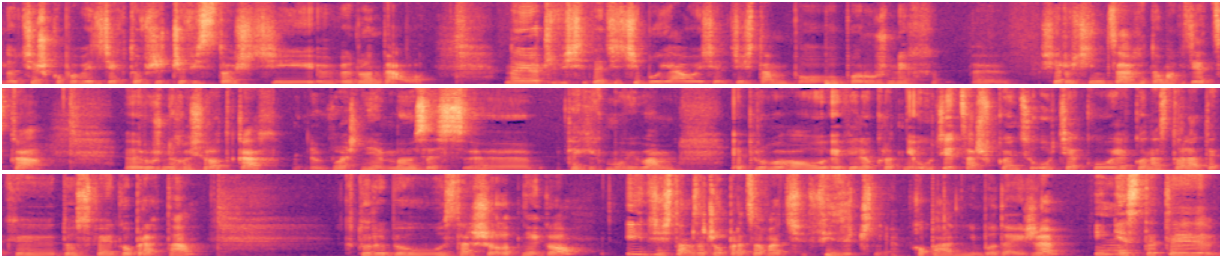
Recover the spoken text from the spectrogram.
no ciężko powiedzieć, jak to w rzeczywistości wyglądało. No i oczywiście te dzieci bujały się gdzieś tam po, po różnych y, sierocińcach, domach dziecka, różnych ośrodkach. Właśnie Moses, e, tak jak mówiłam, próbował wielokrotnie uciec, aż w końcu uciekł jako nastolatek e, do swojego brata, który był starszy od niego i gdzieś tam zaczął pracować fizycznie, w kopalni bodajże. I niestety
